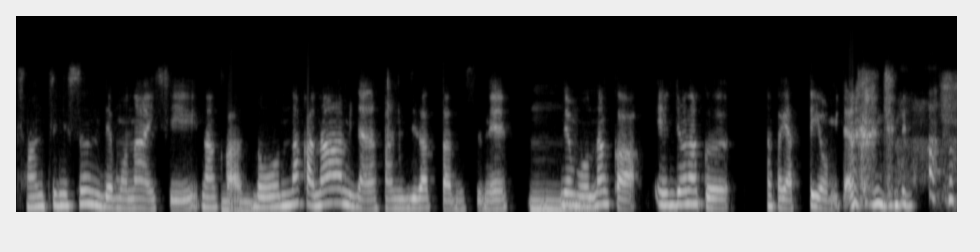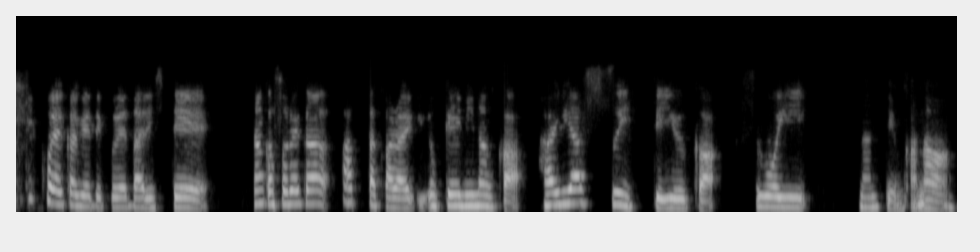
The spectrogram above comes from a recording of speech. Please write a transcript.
産地に住んでもないし、なんかどんなかなみたいな感じだったんですね。うん、でもなんか遠慮なく、なんかやってよみたいな感じで 声かけてくれたりして、なんかそれがあったから余計になんか入りやすいっていうか、すごい、なんていうかな、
